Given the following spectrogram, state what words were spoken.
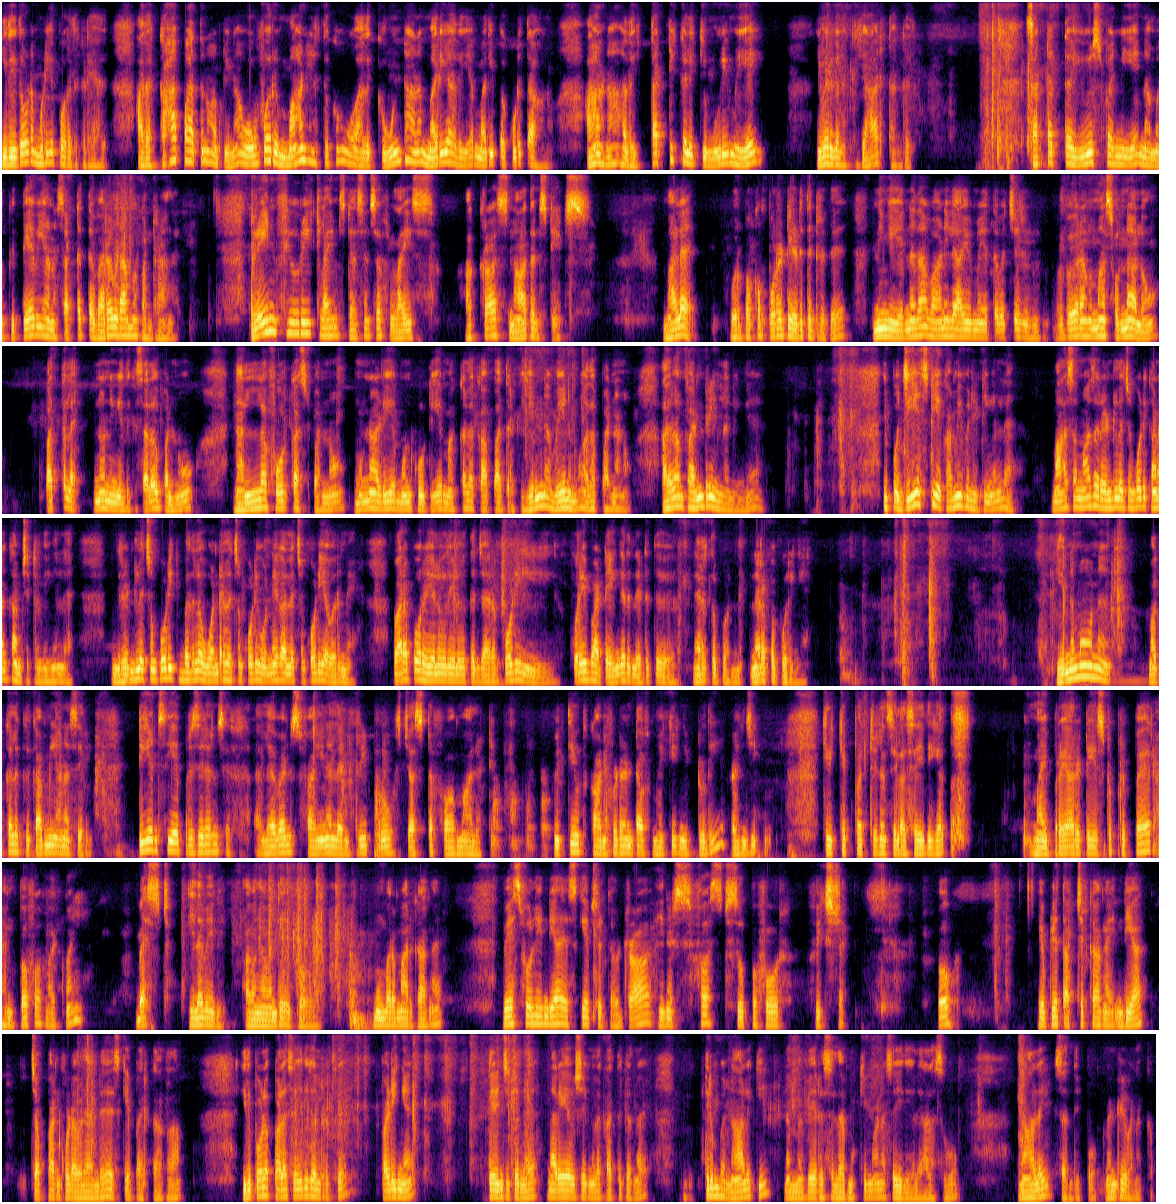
இது இதோட முடிய போகிறது கிடையாது. அதை காப்பாற்றணும் அப்படின்னா ஒவ்வொரு மாநிலத்துக்கும் அதுக்கு உண்டான மரியாதையை மதிப்பை கொடுத்தாகணும். ஆனால் அதை தட்டி கழிக்கும் உரிமையை இவர்களுக்கு யார் தந்தது? சட்டத்தை யூஸ் பண்ணியே நமக்கு தேவையான சட்டத்தை வரவிடாமல் பண்ணுறாங்க rain fury claims dozens of lives across northern states மழை ஒரு பக்கம் புரட்டி எடுத்துட்டு இருக்கு. நீங்கள் என்னதான் வானிலை ஆய்வு மையத்தை வச்சு விவரமாக சொன்னாலும் பத்தலை. இன்னும் நீங்கள் இதுக்கு செலவு பண்ணணும். நல்லா ஃபோர்காஸ்ட் பண்ணணும். முன்னாடியே முன்கூட்டியே மக்களை காப்பாத்துறதுக்கு என்ன வேணுமோ அதை பண்ணணும். அதெல்லாம் பண்ணுறீங்களா நீங்கள் இப்போ ஜிஎஸ்டியை கம்மி பண்ணிட்டீங்கல்ல? மாதம் மாதம் ரெண்டு லட்சம் கோடி கணக்கு காமிச்சிட்டு இருந்தீங்கல்ல இந்த ரெண்டு லட்சம் கோடிக்கு பதிலாக ஒன்றரை லட்சம் கோடி ஒன்றே கால் லட்சம் கோடியாக வருமே? வரப்போகிற எழுபது எழுபத்தஞ்சாயிரம் கோடி குறைபாட்டை எங்கேருந்து எடுத்து நிரத்த போ நிரப்ப போகிறீங்க என்னமோ ஒன்று மக்களுக்கு கம்மியான சரி. TNCA president's elevens final entry proves just a formality with youth confident of making it to the Ranji cricket பற்றின சில செய்திகள் my priority is to prepare and perform at my best Ilavenil அவங்க வந்து இப்போது மும்முரமாக இருக்காங்க wasteful India escapes with draw in its first super four fixture ஓ எப்படியோ தப்பிச்சிருக்காங்க இந்தியா ஜப்பான் கூட விளையாண்டு எஸ்கேப் ஆயிருக்காங்களாம் இது போல் பல செய்திகள் இருக்குது படிங்க தெரிஞ்சுக்கங்க நிறைய விஷயங்களை கற்றுக்கங்க திரும்ப நாளைக்கு நம்ம வேறு சில முக்கியமான செய்திகளை அலசுவோம். நாளை சந்திப்போம். நன்றி வணக்கம்.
